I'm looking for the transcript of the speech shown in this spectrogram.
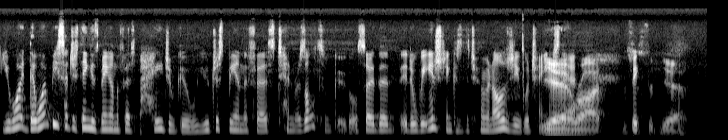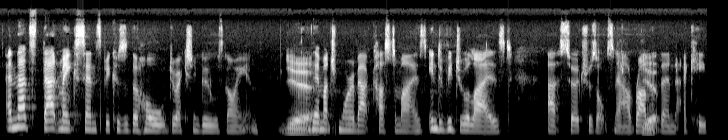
you won't. There won't be such a thing as being on the first page of Google. You'll just be in the first ten results of Google. So the it'll be interesting because the terminology will change. Yeah, there. right. Bec- just yeah, And that's that makes sense because of the whole direction Google's going in yeah, they're much more about customized, individualized uh, search results now, rather Yep. than a key,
